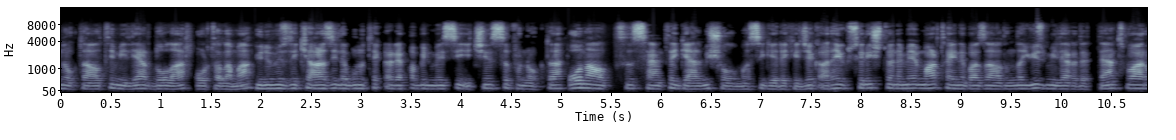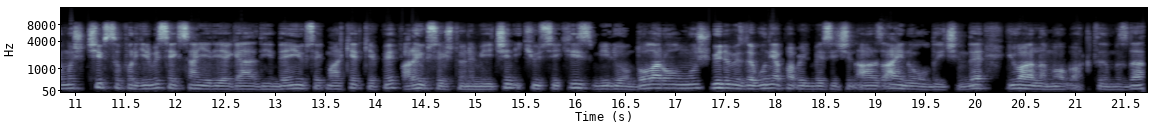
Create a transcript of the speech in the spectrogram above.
1.6 milyar dolar ortalama. Günümüzdeki arzıyla bunu tekrar yapabilmesi için 0.16 sente gelmiş olması gerekecek. Ara yükseliş dönemi Mart ayını baz aldığında 100 milyar adet dent varmış. Çift 0.2087'ye geldiğinde en yüksek market cap'i ara yükseliş dönemi için 208 milyon dolar olmuş. Günümüzde bunu yapabilmesi için arz aynı olduğu için de yuvarlama baktığımızda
